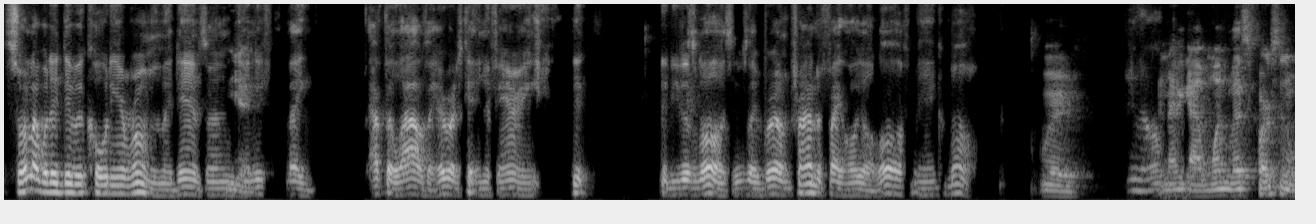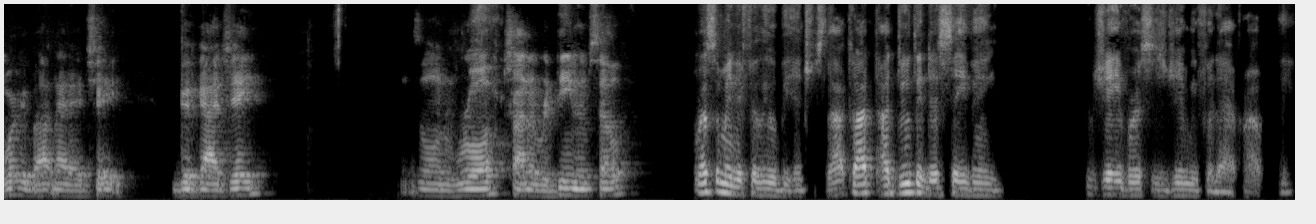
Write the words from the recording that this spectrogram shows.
Sort of like what they did with Cody and Roman. Like, damn, son, Yeah, you like after a while, like everybody's kept interfering, and he just lost. It was like, bro, I'm trying to fight all y'all off, man. Come on, where you know. and now you got one less person to worry about. Now that Jay, good guy Jay, is on Raw trying to redeem himself. WrestleMania Philly will be interesting. I, I, I do think they're saving Jay versus Jimmy for that probably.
